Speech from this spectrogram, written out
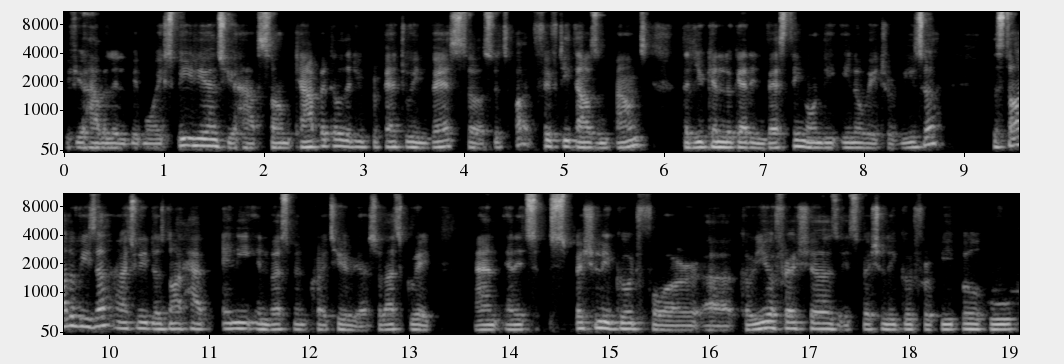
If you have a little bit more experience, you have some capital that you prepare to invest. So, so it's about 50,000 pounds that you can look at investing on the innovator visa. The starter visa actually does not have any investment criteria. So that's great. And, and it's especially good for uh, career freshers, especially good for people who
